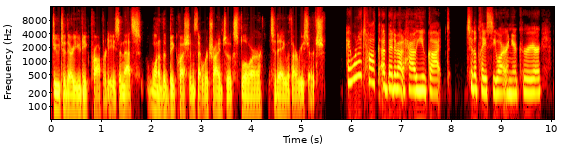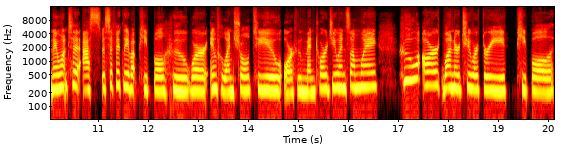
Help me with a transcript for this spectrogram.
due to their unique properties. And that's one of the big questions that we're trying to explore today with our research. I want to talk a bit about how you got to the place you are in your career. And I want to ask specifically about people who were influential to you or who mentored you in some way. Who are one or two or three people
